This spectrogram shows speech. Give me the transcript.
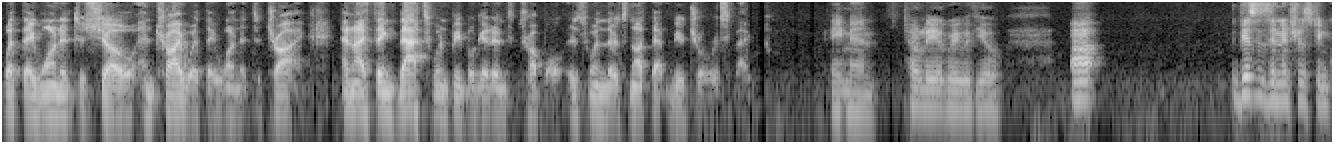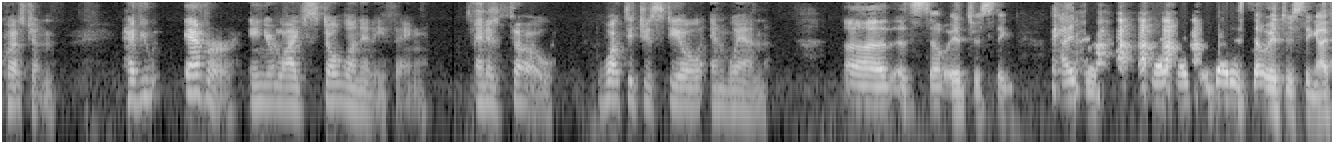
what they wanted to show and try what they wanted to try. And i think that's when people get into trouble is when there's not that mutual respect. Amen. Totally agree with you. Uh, this is an interesting question. Have you ever in your life stolen anything? And if so, what did you steal and when? Uh, that's so interesting. I that, is so interesting. I,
